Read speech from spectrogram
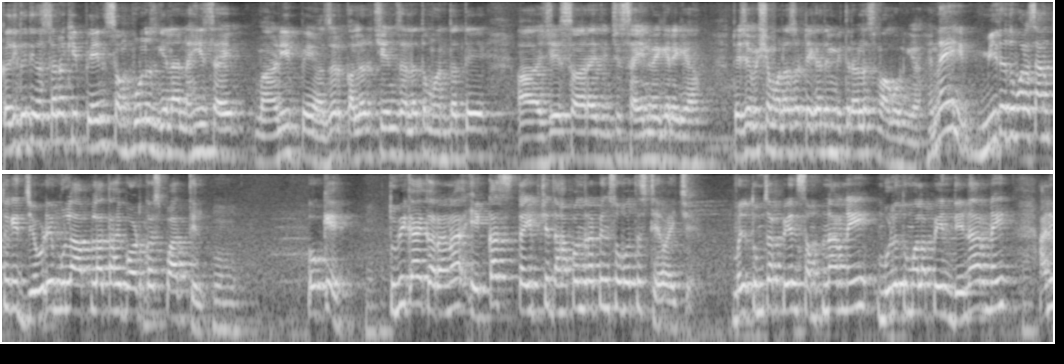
कधी कधी असतं ना की पेन संपूर्णच गेला नाही साहेब. आणि पे जर कलर चेंज झाला तर म्हणतात ते जे सर आहे त्यांची साईन वगैरे घ्या. त्याच्यापेक्षा मला असं वाटतं एखाद्या मित्रालाच मागून घ्या? नाही मी तर तुम्हाला सांगतो की जेवढे मुलं आपला आता हे ब्रॉडकास्ट पाहतील ओके. तुम्ही काय करा ना एकाच टाईपचे दहा पंधरा पेन सोबतच ठेवायचे. म्हणजे तुमचा पेन संपणार नाही मुलं तुम्हाला पेन देणार नाहीत आणि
